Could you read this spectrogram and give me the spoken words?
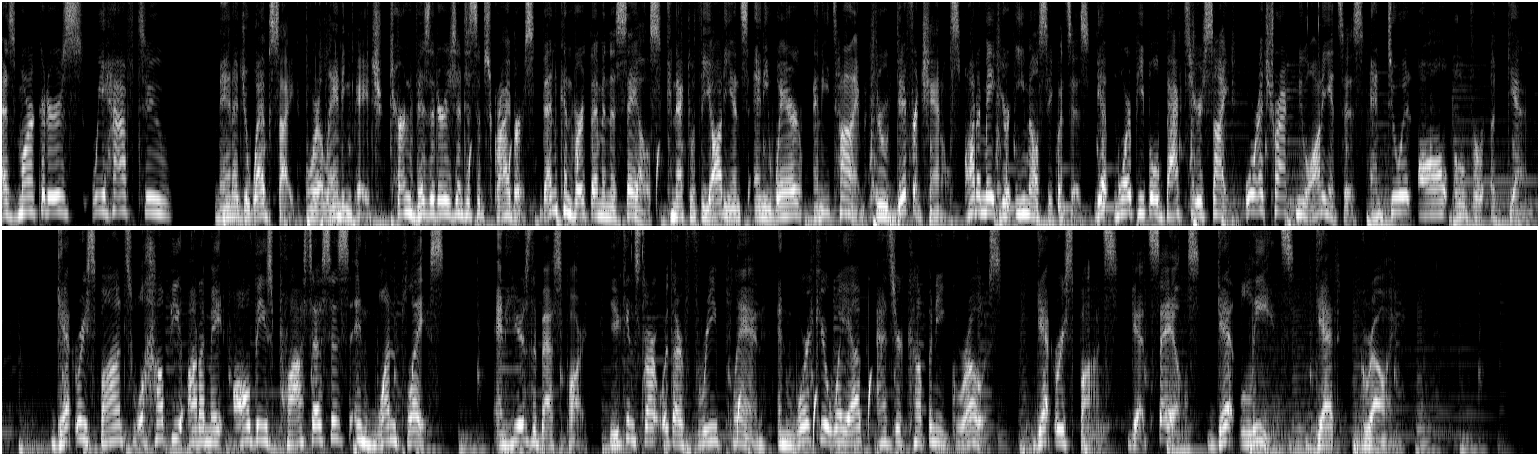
As marketers, we have to manage a website or a landing page, turn visitors into subscribers, then convert them into sales, connect with the audience anywhere, anytime, through different channels, automate your email sequences, get more people back to your site, or attract new audiences, and do it all over again. GetResponse will help you automate all these processes in one place. And here's the best part. You can start with our free plan and work your way up as your company grows. GetResponse, get sales, get leads, get growing.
